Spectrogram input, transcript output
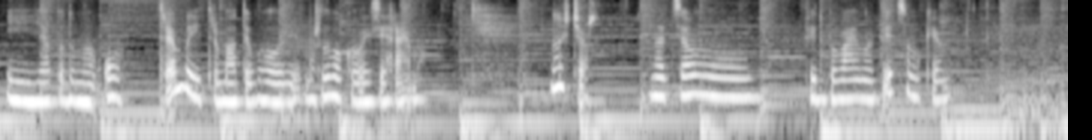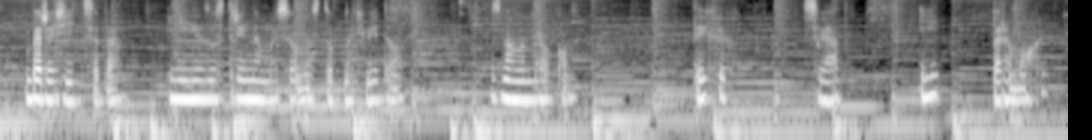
і я подумаю, о, треба її тримати в голові, можливо, колись зіграємо. Ну що ж, на цьому підбиваємо підсумки. Бережіть себе і зустрінемося у наступних відео. З Новим роком! Тихих свят і перемоги!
